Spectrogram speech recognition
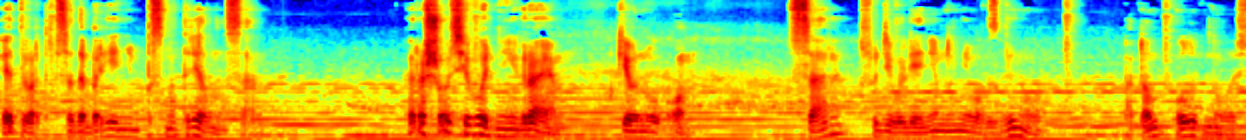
Эдвард с одобрением посмотрел на Сару. «Хорошо сегодня играем», — кивнул он. Сара с удивлением на него взглянула. Потом улыбнулась.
